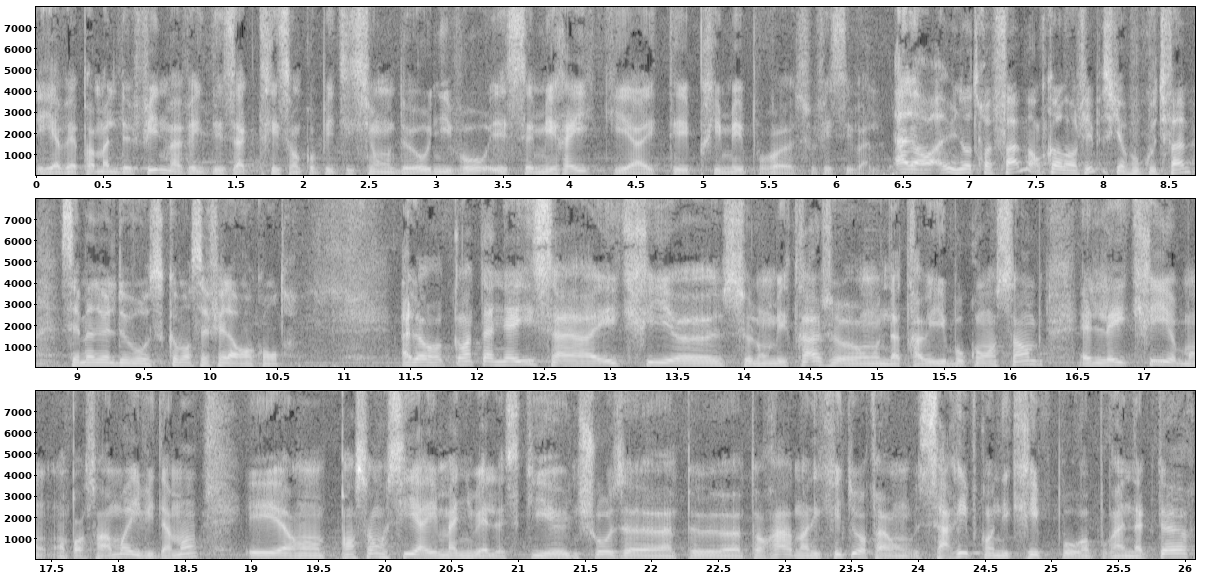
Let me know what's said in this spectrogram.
et il y avait pas mal de films avec des actrices en compétition de haut niveau et c'est Mireille qui a été primée pour euh, ce festival. Alors une autre femme encore dans le film parce qu'il y a beaucoup de femmes, c'est Emmanuel DeVos. Comment s'est fait la rencontre? Alors, quand Anaïs a écrit euh, ce long métrage, on a travaillé beaucoup ensemble. Elle l'a écrit, bon, en pensant à moi évidemment, et en pensant aussi à Emmanuel, ce qui est une chose euh, un peu un peu rare dans l'écriture. Enfin, ça arrive qu'on écrive pour pour un acteur,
